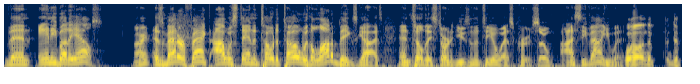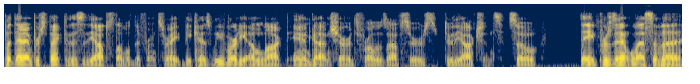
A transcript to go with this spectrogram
than anybody else. All right. As a matter of fact, I was standing toe to toe with a lot of Big's guys until they started using the TOS crew. So I see value in it. Well, and to, to put that in perspective, this is the ops level difference, right? Because we've already unlocked and gotten shards for all those officers through the auctions. So they present less of a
